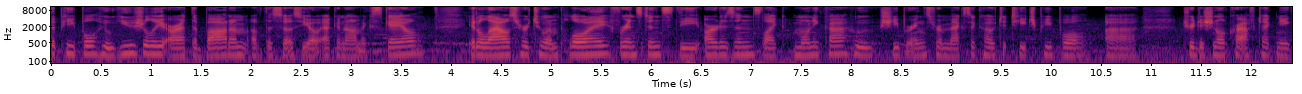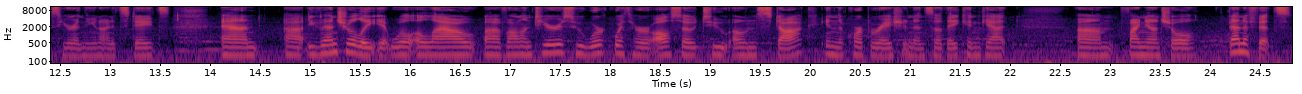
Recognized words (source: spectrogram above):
the people who usually are at the bottom of the socioeconomic scale. It allows her to employ, for instance, the artisans like Monica, who she brings from Mexico to teach people uh, traditional craft techniques here in the United States. And uh, eventually, it will allow uh, volunteers who work with her also to own stock in the corporation, and so they can get um, financial benefits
